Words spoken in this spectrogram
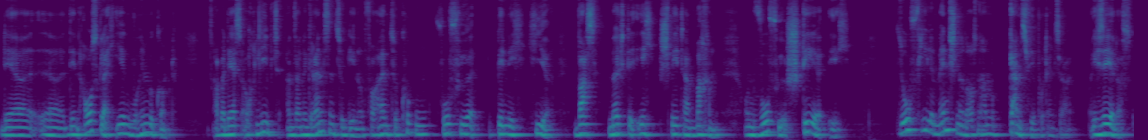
Der äh, den Ausgleich irgendwo hinbekommt. Aber der es auch liebt, an seine Grenzen zu gehen und vor allem zu gucken, wofür bin ich hier? Was möchte ich später machen? Und wofür stehe ich? So viele Menschen da draußen haben ganz viel Potenzial. Ich sehe das.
